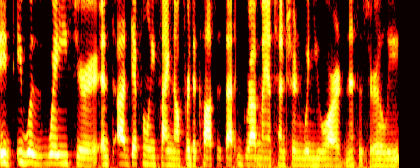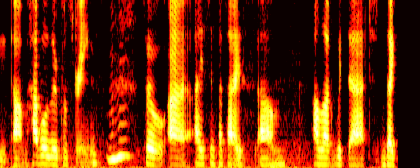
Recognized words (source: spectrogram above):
it, it was way easier and i definitely signed up for the classes that grab my attention when you are necessarily um, have other constraints mm-hmm. so uh, i sympathize um, a lot with that like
